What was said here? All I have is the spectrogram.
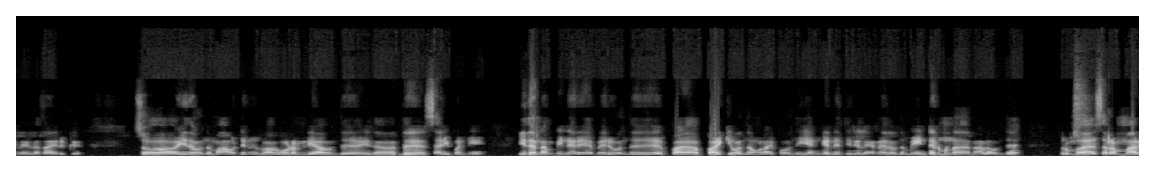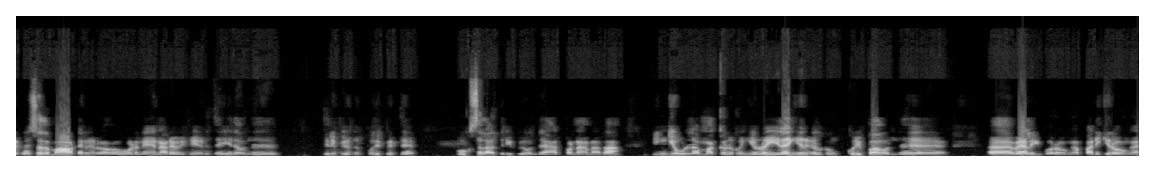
நிலையில தான் இருக்கு. ஸோ இதை வந்து மாவட்ட நிர்வாகம் உடனடியாக வந்து இதை வந்து சரி பண்ணி இதை நம்பி நிறைய பேர் வந்து ப படிக்க வந்தவங்களாம் இப்போ வந்து எங்கன்னு தெரியல. ஏன்னா இதை வந்து மெயின்டைன் பண்ணதுனால வந்து ரொம்ப சிரமமாக இருக்குது ஸோ இந்த மாவட்ட நிர்வாகம் உடனே நடவடிக்கை எடுத்து இதை வந்து திருப்பி வந்து புதுப்பித்து புக்ஸ் எல்லாம் திருப்பி வந்து ஆட் பண்ணாங்கன்னா தான் இங்கே உள்ள மக்களுக்கும் இங்கே உள்ள இளைஞர்களுக்கும் குறிப்பாக வந்து வேலைக்கு போகிறவங்க படிக்கிறவங்க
